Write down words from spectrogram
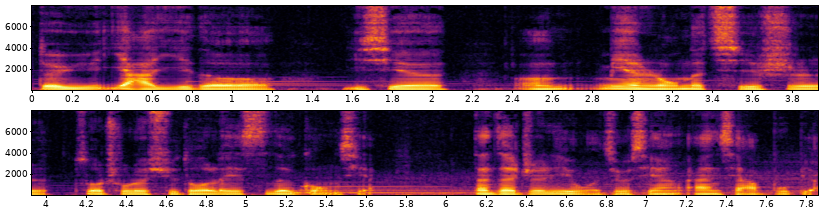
对于亚裔的一些嗯面容的歧视做出了许多类似的贡献，但在这里我就先按下不表。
